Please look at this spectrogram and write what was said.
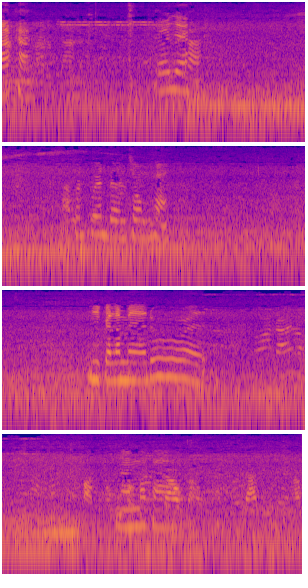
รักค่ะเยอะแยะค่ะพาเพื่อนๆเดินชมค่ะ มีกะละแมด้วย นนมสดน้ำมะพร้าวเจ้าเก่าเออด้านนี้เลยครับ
